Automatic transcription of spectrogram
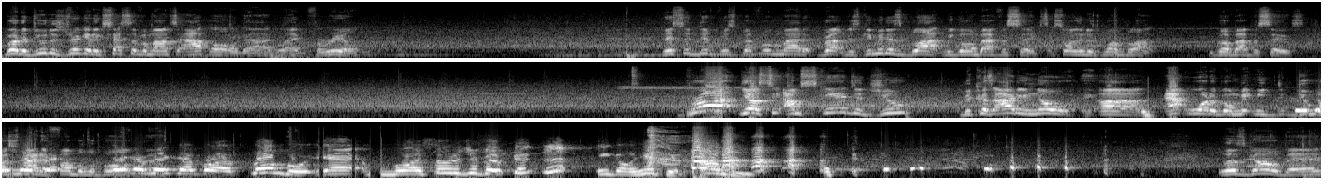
Bro, the dude is drinking excessive amounts of alcohol, dog. Like, for real. This is a disrespectful matter. Bro, just give me this block. We going back for six. That's only this one block. We going back for six. Bro, yo, see, I'm scared to juke because I already know uh, Atwater gonna make me do, what's right and fumble the ball, bro. gonna make that boy fumble. Yeah, boy. As soon as you go, he gonna hit you. Let's go, man.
